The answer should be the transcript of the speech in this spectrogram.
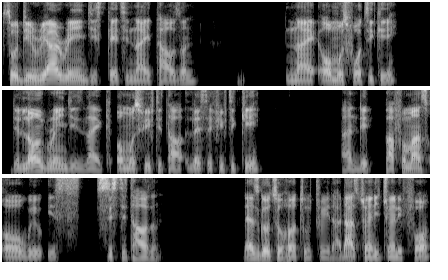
So the rear range is 39,000, nine almost 40k. The long range is like almost 50,000, let's say 50k. And the performance all wheel is 60,000. Let's go to Auto Trader. That's 2024.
